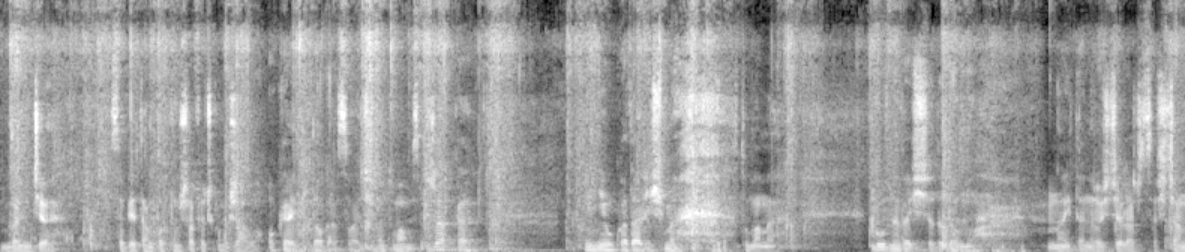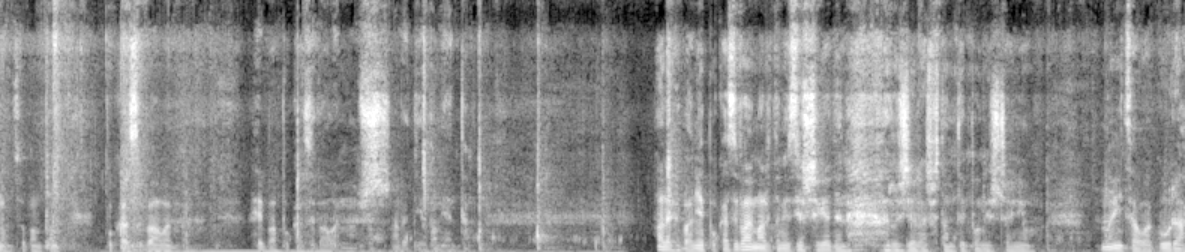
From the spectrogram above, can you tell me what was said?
będzie sobie tam pod tą szafeczką grzało. Ok, dobra, słuchajcie, no tu mamy spiżarkę i nie układaliśmy. Tu mamy główne wejście do domu, no i ten rozdzielacz za ścianą, co wam tam pokazywałem. Chyba pokazywałem, już nawet nie pamiętam. Ale chyba nie pokazywałem, ale tam jest jeszcze jeden rozdzielacz w tamtym pomieszczeniu. No i cała góra.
